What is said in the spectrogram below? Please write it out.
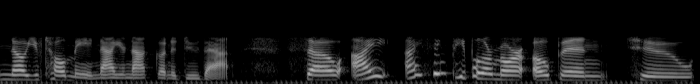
no, you've told me now you're not going to do that. So I I think people are more open to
